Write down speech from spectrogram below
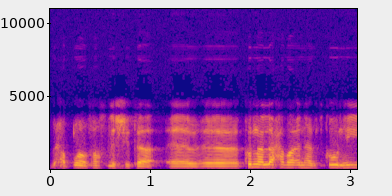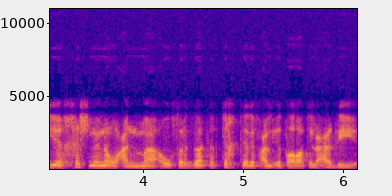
بحطوها فصل الشتاء. آه، آه، كنا نلاحظها إنها بتكون هي خشنة نوعا ما أو فرزاتها بتختلف عن الإطارات العادية.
